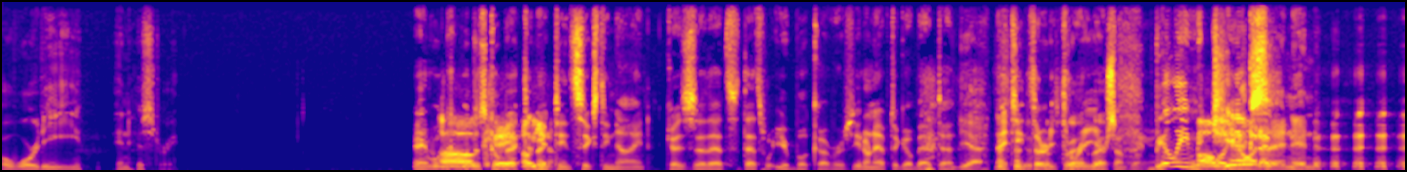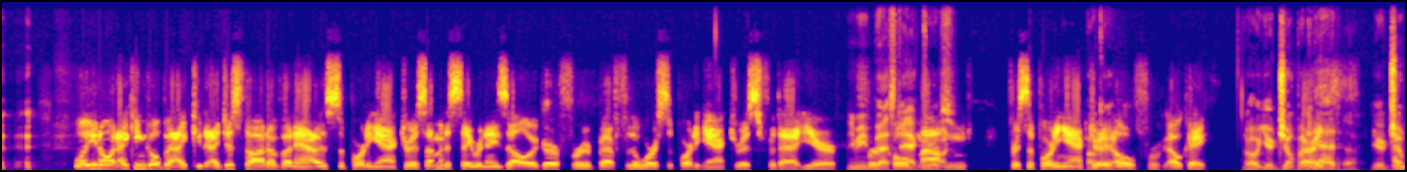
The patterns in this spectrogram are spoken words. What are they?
awardee in history. And we'll, we'll just go back to Oh, you know- 1969 because uh, that's that's what your book covers. You don't have to go back to Yeah. 1933 Right, or something. Billy Oh, well, you know what, I- and Well, you know what? I can go back. I, could, I just thought of an a, a supporting actress. I'm going to say Renee Zellweger for for the worst supporting actress for that year. You mean for best Cold actress? Mountain for supporting actress. Okay. Oh, for okay. Oh, you're jumping All right. ahead. You're jumping. I'm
